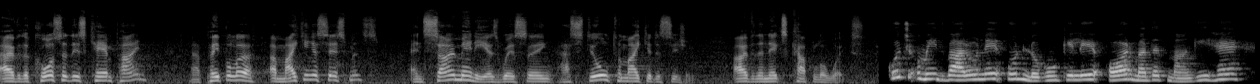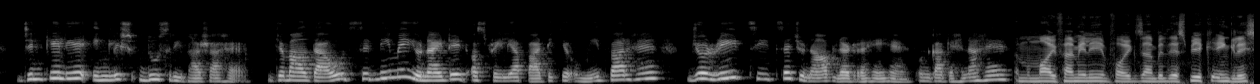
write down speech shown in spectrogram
over the course of this campaign, uh, people are, are making assessments, and so many, as we're seeing, are still to make a decision over the next couple of weeks. कुछ उम्मीदवारों ने उन लोगों के लिए और मदद मांगी है जिनके लिए इंग्लिश दूसरी भाषा है। जमाल दाऊद सिडनी में यूनाइटेड ऑस्ट्रेलिया पार्टी के उम्मीदवार हैं जो रीड सीट से चुनाव लड़ रहे हैं। उनका कहना है my family for example they speak English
